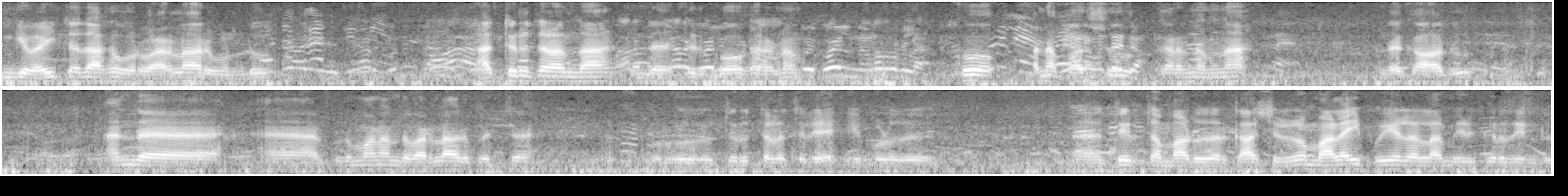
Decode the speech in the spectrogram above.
இங்கே வைத்ததாக ஒரு வரலாறு உண்டு. அத்திருத்தலம் தான் இந்த திருக்கோகரணம். கோ ஆனால் பசு கரணம்னா இந்த காது. அந்த அற்புதமான அந்த வரலாறு பெற்ற ஒரு திருத்தலத்திலே இப்பொழுது தீர்த்தமாடுவதற்கு ஆசிரியரும் மழை புயல் எல்லாம் இருக்கிறது என்று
